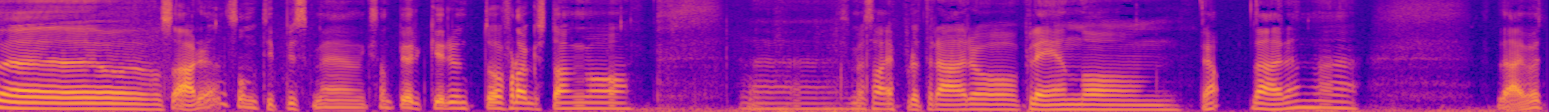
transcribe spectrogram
Eh, og så er det sånn typisk med sant, bjørker rundt og flaggstang og eh, som jeg sa, epletrær og plen og Ja, det er en eh, det er, jo et,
